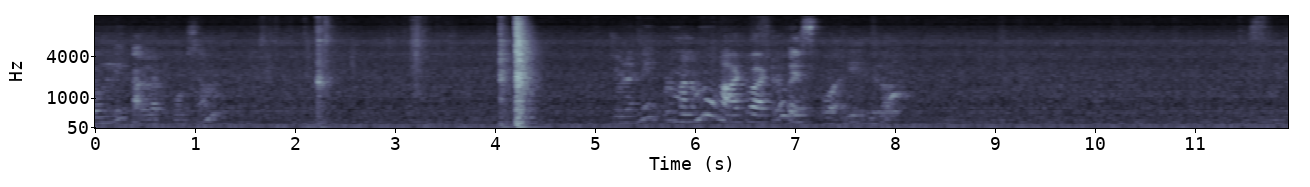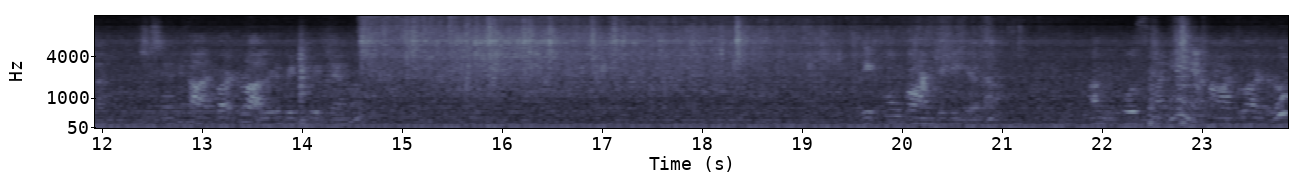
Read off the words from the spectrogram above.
ఓన్లీ కలర్ కోసం. చూడండి. ఇప్పుడు మనము హాట్ వాటర్ వేసుకోవాలి ఇందులో. ఇలా చూసేయండి. హాట్ వాటర్ ఆల్రెడీ పెట్టి పెట్టాను. ఎక్కువ క్వాంటిటీ కదా. అందుకోసమని హాట్ వాటర్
